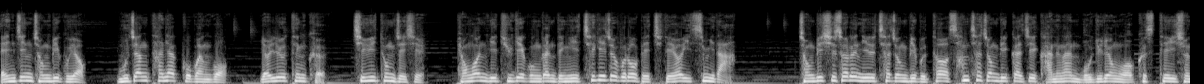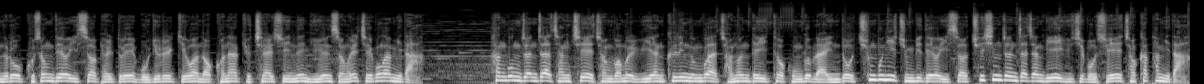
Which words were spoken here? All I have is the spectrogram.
엔진 정비구역, 무장 탄약 보관고, 연료 탱크, 지휘 통제실, 병원 및 휴게 공간 등이 체계적으로 배치되어 있습니다. 정비시설은 1차 정비부터 3차 정비까지 가능한 모듈형 워크스테이션으로 구성되어 있어 별도의 모듈을 끼워 넣거나 교체할 수 있는 유연성을 제공합니다. 항공전자 장치의 점검을 위한 클린룸과 전원 데이터 공급 라인도 충분히 준비되어 있어 최신 전자장비의 유지보수에 적합합니다.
